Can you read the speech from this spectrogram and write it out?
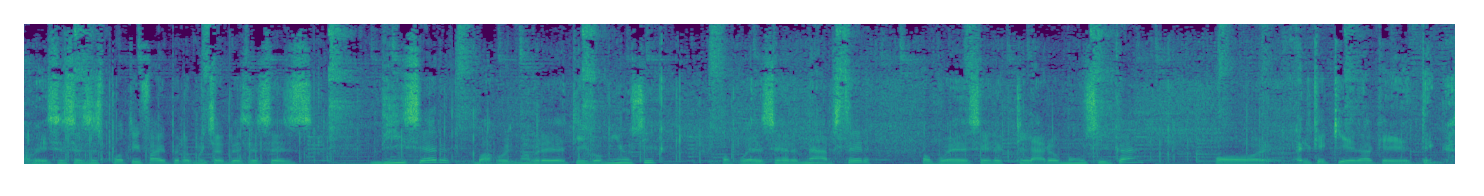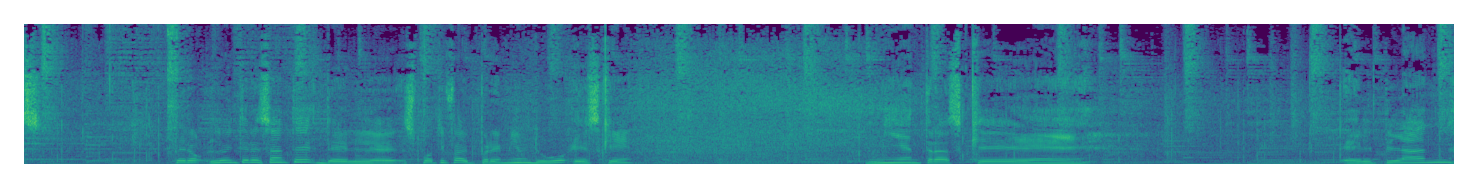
A veces es Spotify, pero muchas veces es Deezer bajo el nombre de Tigo Music o puede ser Napster, o puede ser Claro Música, o el que quiera que tengas. Pero lo interesante del eh, Spotify Premium Duo es que mientras que el plan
